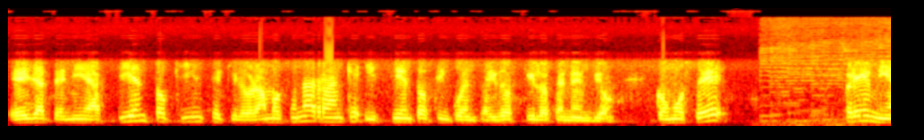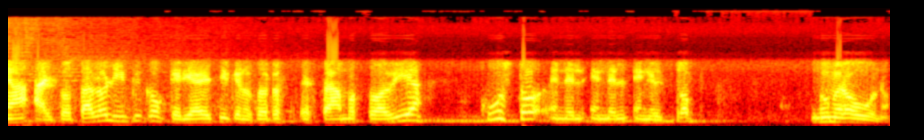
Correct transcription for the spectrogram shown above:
ella tenía 115 kilogramos en arranque y 152 kilos en envión. Como se premia al total olímpico, quería decir que nosotros estábamos todavía justo en el, en el, en el top número uno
